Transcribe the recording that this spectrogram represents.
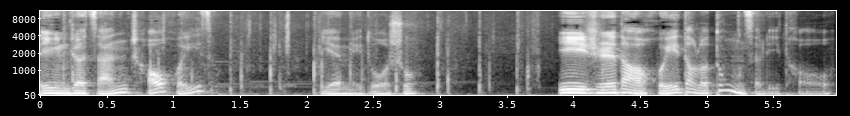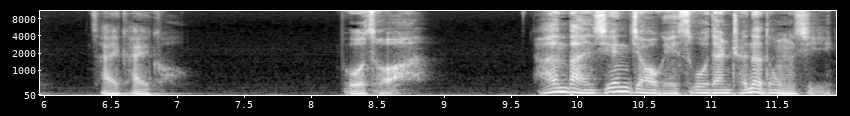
领着咱朝回走，也没多说，一直到回到了洞子里头，才开口：“不错，韩半仙交给苏丹晨的东西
